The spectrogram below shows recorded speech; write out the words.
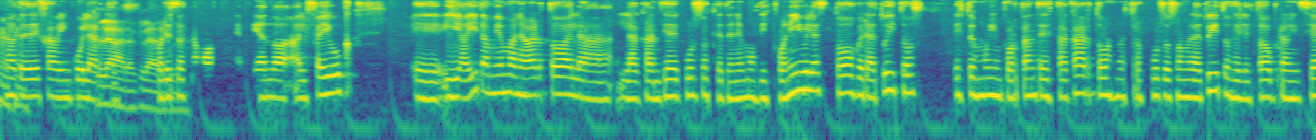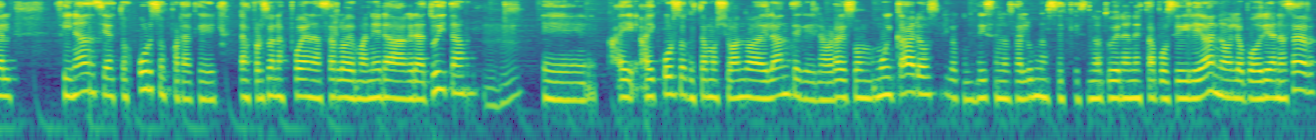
no te deja vincular. claro, claro. Por eso estamos enviando al Facebook. Eh, y ahí también van a ver toda la, la cantidad de cursos que tenemos disponibles, todos gratuitos. Esto es muy importante destacar, todos nuestros cursos son gratuitos, el Estado provincial financia estos cursos para que las personas puedan hacerlo de manera gratuita. Eh, hay, cursos que estamos llevando adelante que la verdad que son muy caros. Lo que nos dicen los alumnos es que si no tuvieran esta posibilidad no lo podrían hacer.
